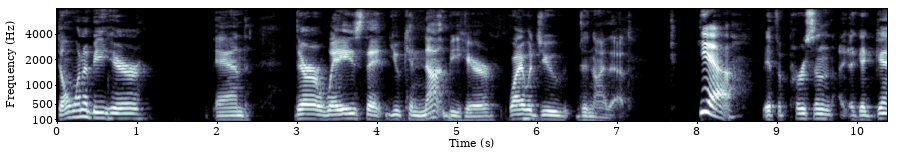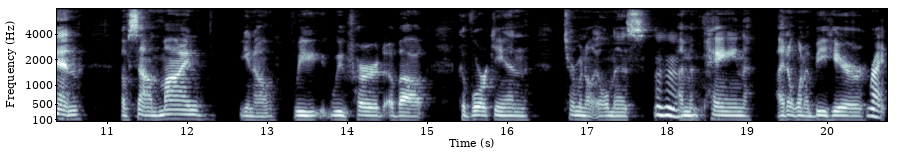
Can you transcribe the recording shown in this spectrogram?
don't want to be here and there are ways that you cannot be here, why would you deny that? Yeah. if a person again of sound mind you know we we've heard about Kevorkian terminal illness hmm i'm in pain i don't want to be here Right.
